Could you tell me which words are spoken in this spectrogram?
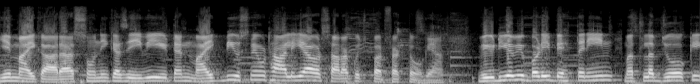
ये माइक आ रहा है। सोनी का जीवी ईटन माइक भी उसने उठा लिया और सारा कुछ परफेक्ट हो गया। वीडियो भी बड़ी बेहतरीन मतलब जो कि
